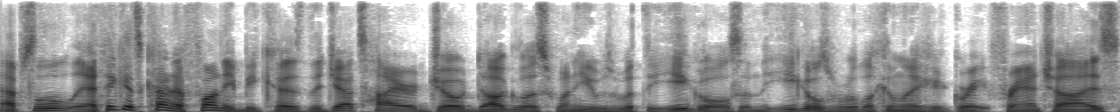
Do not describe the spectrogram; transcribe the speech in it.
absolutely, I think it's kind of funny because the Jets hired Joe Douglas when he was with the Eagles, and the Eagles were looking like a great franchise.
